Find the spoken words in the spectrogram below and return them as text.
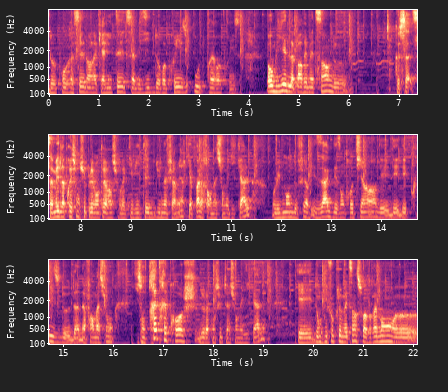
de progresser dans la qualité de sa visite de reprise ou de pré-reprise. Pas oublier de la part des médecins que ça, met de la pression supplémentaire hein, sur l'activité d'une infirmière qui n'a pas la formation médicale. On lui demande de faire des actes, des entretiens, des, prises d'informations qui sont très très proches de la consultation médicale. Et donc il faut que le médecin soit vraiment euh,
